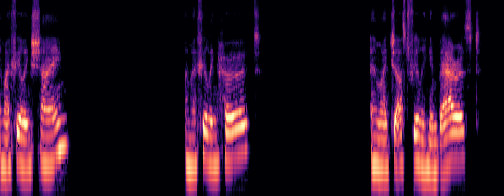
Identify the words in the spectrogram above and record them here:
Am I feeling shame? Am I feeling hurt? Am I just feeling embarrassed?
